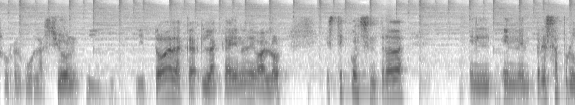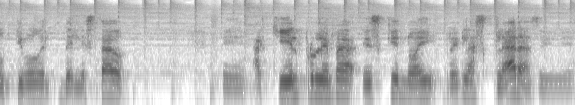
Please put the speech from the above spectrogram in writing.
su regulación y, toda la, cadena de valor esté concentrada en, la empresa productiva del, Estado. Eh, aquí el problema es que no hay reglas claras de,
